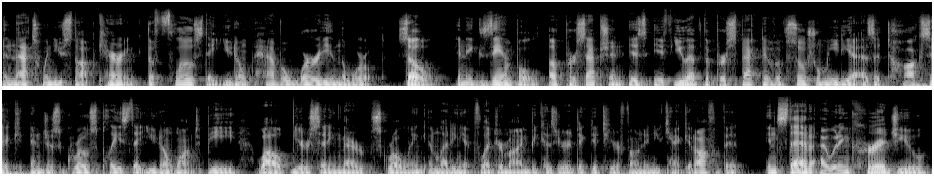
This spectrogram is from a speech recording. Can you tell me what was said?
And that's when you stop caring, the flow state. You don't have a worry in the world. So, an example of perception is if you have the perspective of social media as a toxic and just gross place that you don't want to be while you're sitting there scrolling and letting it flood your mind because you're addicted to your phone and you can't get off of it. Instead, I would encourage you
